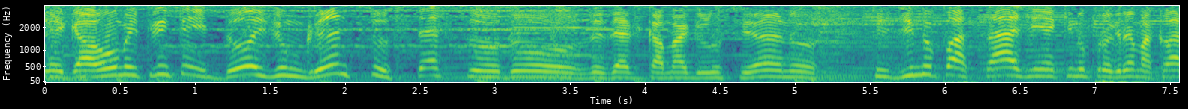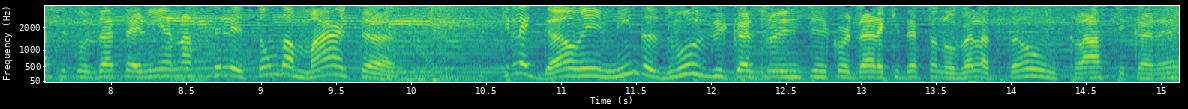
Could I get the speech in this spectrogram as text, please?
Legal, 1h32, um grande sucesso do Zezé de Camargo e Luciano, pedindo passagem aqui no programa Clássicos da Telinha na seleção da Marta. Que legal, hein? Lindas músicas pra gente recordar aqui dessa novela tão clássica, né?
